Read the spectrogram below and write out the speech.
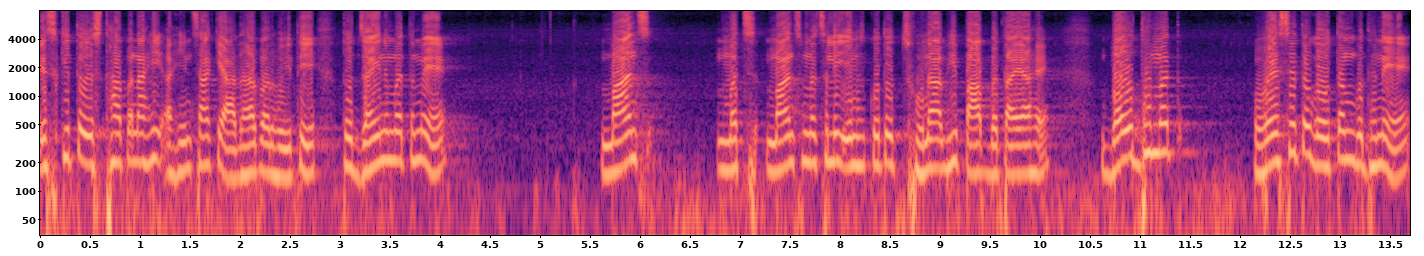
इसकी तो स्थापना ही अहिंसा के आधार पर हुई थी तो जैन मत में मांस मछ मांस मछली इनको तो छूना भी पाप बताया है। बौद्ध मत, वैसे तो गौतम बुद्ध ने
